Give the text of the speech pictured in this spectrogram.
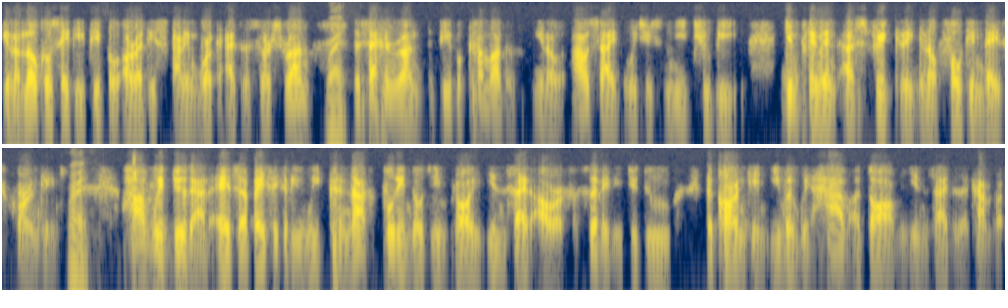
you know local city people already starting work as the first run. Right. The second run, the people come out of you know outside, which is need to be implement a strictly you know 14 days quarantine. Right. How we do that is uh, basically we cannot put in those employees inside our facility to do the quarantine, even we have a dorm inside the campus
